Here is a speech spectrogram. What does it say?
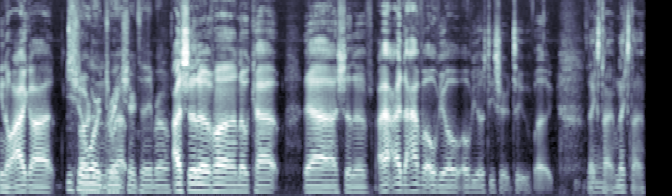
you know i got You should have wore a started in the Drake shirt today, bro. i should have huh no cap yeah i should have i i have an ovo ovos t-shirt too fuck next Yeah. time next time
